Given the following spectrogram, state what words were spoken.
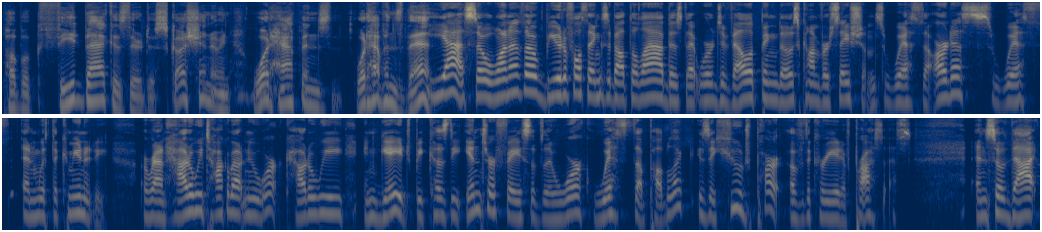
public feedback? Is there discussion? I mean, what happens? What happens then? Yeah. So one of the beautiful things about the lab is that we're developing those conversations with the artists, with and with the community around how do we talk about new work? How do we engage? Because the interface of the work with the public is a huge part of the creative process. And so that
